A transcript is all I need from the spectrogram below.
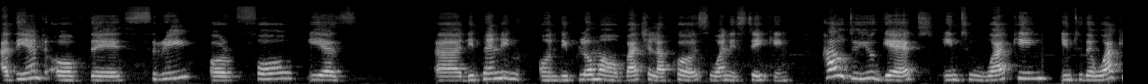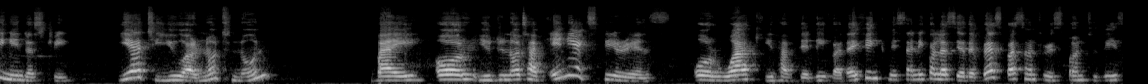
at the end of the three or four years uh, depending on diploma or bachelor course one is taking, how do you get into working into the working industry, yet you are not known by or you do not have any experience or work you have delivered? I think Mr. Nicholas, you're the best person to respond to this.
